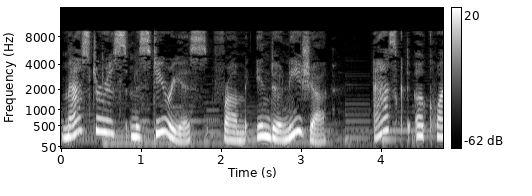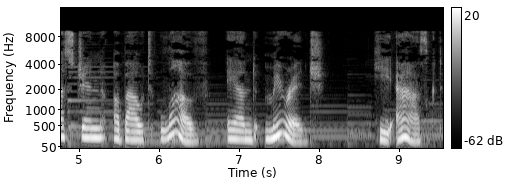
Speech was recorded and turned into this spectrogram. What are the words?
Masterus Mysterious from Indonesia asked a question about love and marriage. He asked,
